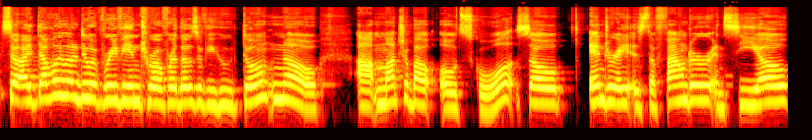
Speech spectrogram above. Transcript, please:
so I definitely want to do a brief intro for those of you who don't know uh, much about O School. So Andrea is the founder and CEO.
